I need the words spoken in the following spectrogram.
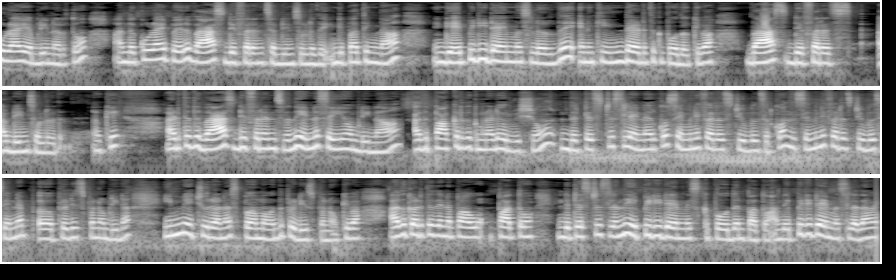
குழாய் அப்படின்னு அர்த்தம். அந்த குழாய் பேர் வேஸ் டிஃபரன்ஸ் அப்படின்னு சொல்கிறது இங்கே பார்த்தீங்கன்னா இங்கே எபிடிடைமஸ்லேருந்து எனக்கு இந்த இடத்துக்கு போகுது ஓகேவா வேஸ் டிஃபரன்ஸ் அப்படின்னு சொல்கிறது ஓகே அடுத்தது வேஸ் டிஃபரன்ஸ் வந்து என்ன செய்யும் அப்படின்னா அது பார்க்குறதுக்கு முன்னாடி ஒரு விஷயம். இந்த டெஸ்டிஸில் என்ன இருக்கோ செமினிஃபெரஸ் டியூபிள்ஸ் இருக்கும் அந்த செமினிஃபெரஸ் டியூபிள்ஸ் என்ன ப்ரொடியூஸ் பண்ணும் அப்படின்னா இம்மெச்சூரான ஸ்பெர்மை வந்து ப்ரொடியூஸ் பண்ணும் ஓகேவா அதுக்கு அடுத்தது என்ன பாவும் பார்த்தோம். இந்த டெஸ்டிஸ்லேருந்து எப்பிடிடைமஸ்க்கு போகுதுன்னு பார்த்தோம். அந்த எபிடிடைமஸில் தான்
